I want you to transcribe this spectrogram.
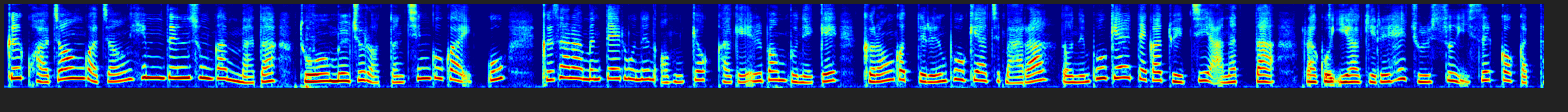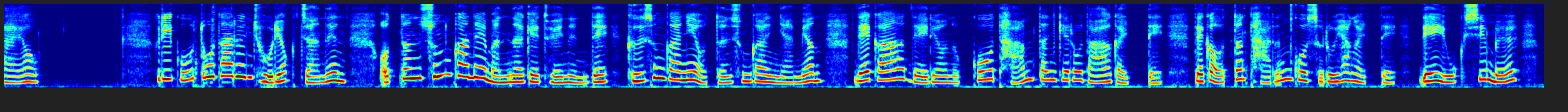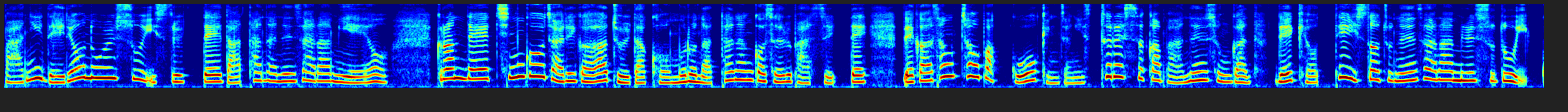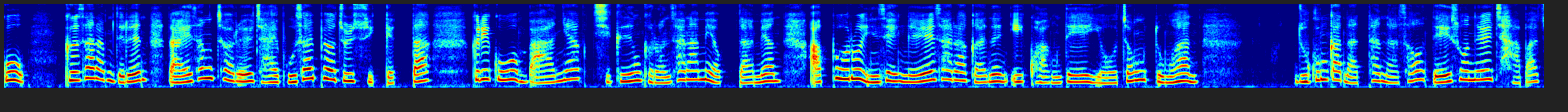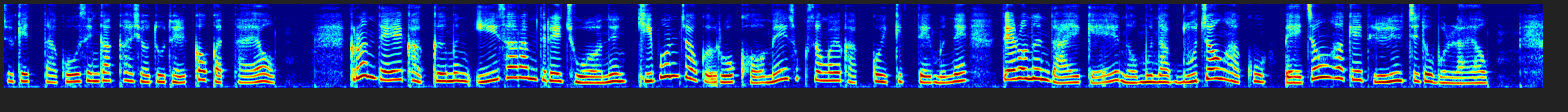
그 과정 과정 힘든 순간마다 도움을 줄 어떤 친구가 있고 그 사람은 때로는 엄격하게 1번 분에게 그런 것들은 포기하지 마라. 너는 포기할 때가 되지 않았다. 라고 이야기를 해줄 수 있을 것 같아요. 그리고 또 다른 조력자는 어떤 순간에 만나게 되는데 그 순간이 어떤 순간이냐면 내가 내려놓고 다음 단계로 나아갈 때 내가 어떤 다른 곳으로 향할 때 내 욕심을 많이 내려놓을 수 있을 때 나타나는 사람이에요. 그런데 친구 자리가 둘 다 검으로 나타난 것을 봤을 때 내가 상처받고 굉장히 스트레스가 많은 순간 내 곁에 있어주는 사람일 수도 있고 그 사람들은 나의 상처를 잘 보살펴 줄 수 있겠다. 그리고 만약 지금 그런 사람이 없다면 앞으로 인생을 살아가는 이 광대의 여정 동안 누군가 나타나서 내 손을 잡아주겠다고 생각하셔도 될 것 같아요. 그런데 가끔은 이 사람들의 조언은 기본적으로 검의 속성을 갖고 있기 때문에 때로는 나에게 너무나 무정하고 매정하게 들릴지도 몰라요.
